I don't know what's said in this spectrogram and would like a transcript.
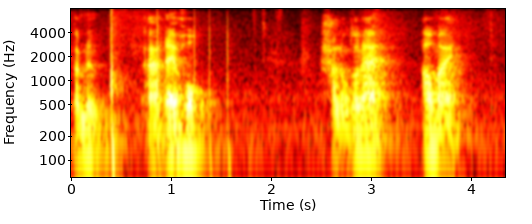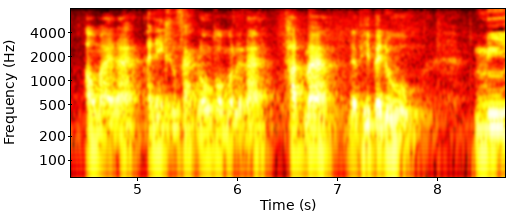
แป๊บนึงอะได้หกหารลงตัวนะ เอาใหม่ เอาใหม่นะ อันนี้คือแฟกต์ลงตัวหมดเลยนะ ถัดมา เดี๋ยวพี่ไปดู มี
